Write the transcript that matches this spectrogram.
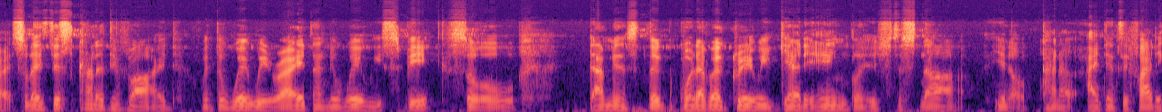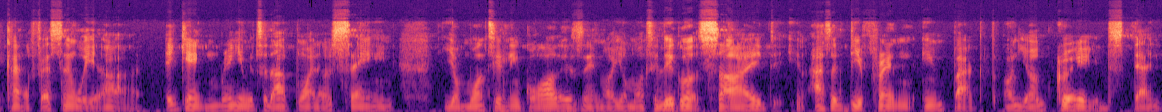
right? So there's this kind of divide with the way we write and the way we speak. So that means the whatever grade we get in English does not, you know, kind of identify the kind of person we are. Again, bringing me to that point of saying your multilingualism or your multilingual side you know, has a different impact on your grades than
